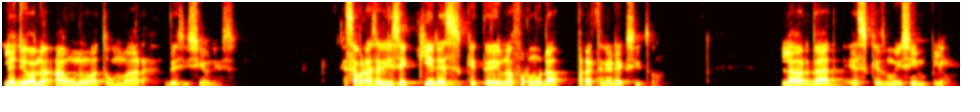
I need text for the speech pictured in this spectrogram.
le ayudan a uno a tomar decisiones. Esta frase dice, ¿quieres que te dé una fórmula para tener éxito? La verdad es que es muy simple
